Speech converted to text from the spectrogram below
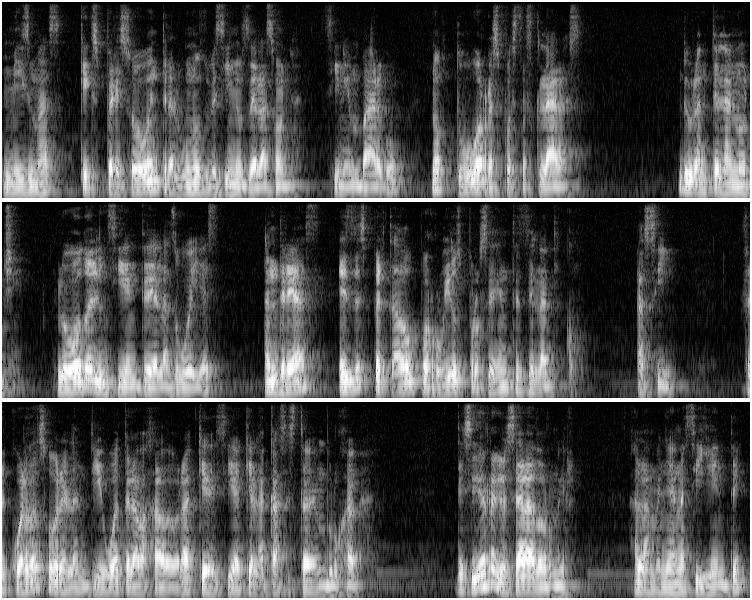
mismas que expresó entre algunos vecinos de la zona. Sin embargo, no obtuvo respuestas claras. Durante la noche, luego del incidente de las huellas, Andreas es despertado por ruidos procedentes del ático. Así, recuerda sobre la antigua trabajadora que decía que la casa estaba embrujada. Decide regresar a dormir. A la mañana siguiente,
